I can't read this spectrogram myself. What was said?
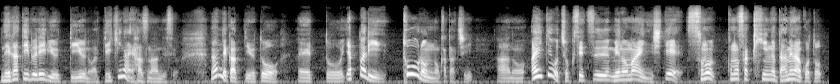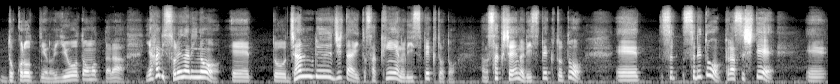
ネガティブレビューっていうのはできないはずなんですよ。なんでかっていうと、え、っとやっぱり討論の形あの相手を直接目の前にしてそのこの作品のダメなことどころっていうのを言おうと思ったらやはりそれなりの、えー、っとジャンル自体と作品へのリスペクトとあの作者へのリスペクトと、えー、それとプラスして、え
